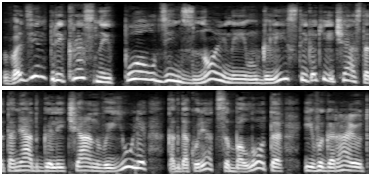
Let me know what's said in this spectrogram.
В один прекрасный полдень, знойный и мглистый, какие часто томят галичан в июле, когда курятся болота и выгорают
